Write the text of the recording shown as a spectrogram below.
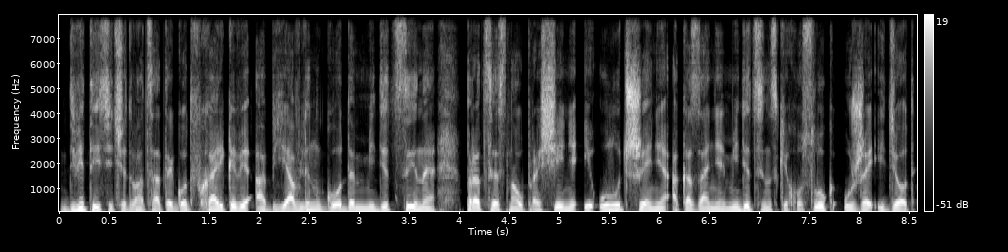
2020 год в Харькове объявлен годом медицины. Процесс на упрощение и улучшение оказания медицинских услуг уже идет.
